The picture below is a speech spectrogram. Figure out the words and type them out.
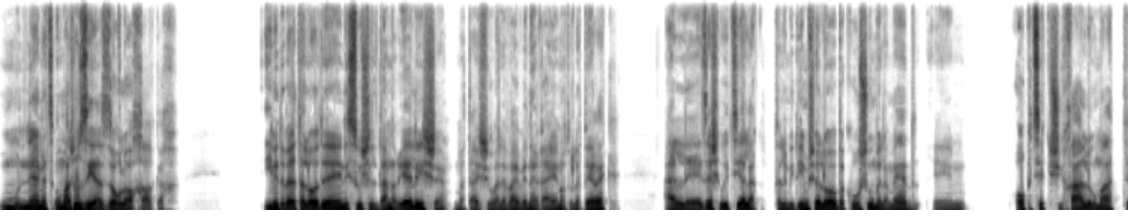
מונע מעצמו משהו, זה יעזור לו אחר כך. היא מדברת על עוד אה, ניסוי של דן אריאלי, שמתישהו הלוואי ונראיין אותו לפרק, על אה, זה שהוא הציע לתלמידים שלו בקורס שהוא מלמד, אופציה קשיחה לעומת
